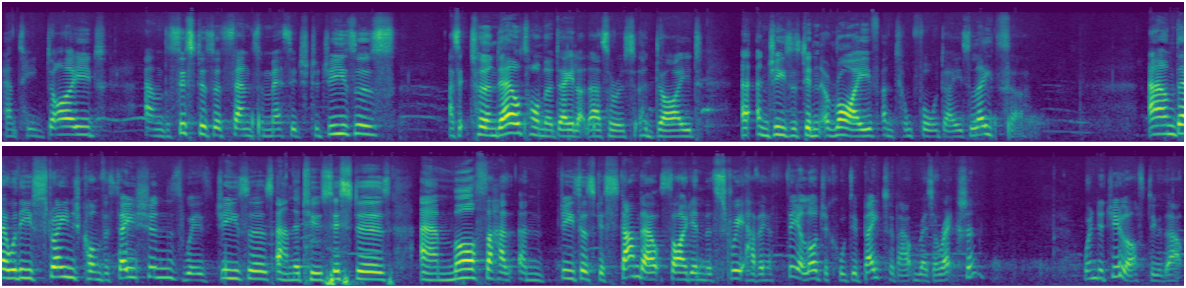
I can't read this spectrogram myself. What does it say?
and he died and the sisters had sent a message to Jesus. As it turned out, on the day that Lazarus had died, and Jesus didn't arrive until four days later. And there were these strange conversations with Jesus and the two sisters, and Martha had, and Jesus just stand outside in the street having a theological debate about resurrection. When did you last do that?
